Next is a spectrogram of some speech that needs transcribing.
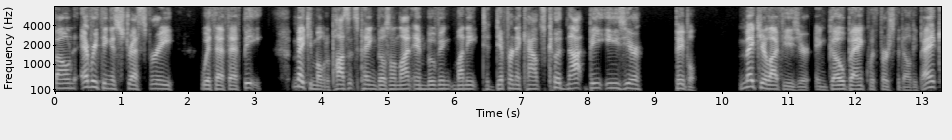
phone, everything is stress free with FFB. Making mobile deposits, paying bills online, and moving money to different accounts could not be easier. People, make your life easier and go bank with First Fidelity Bank.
